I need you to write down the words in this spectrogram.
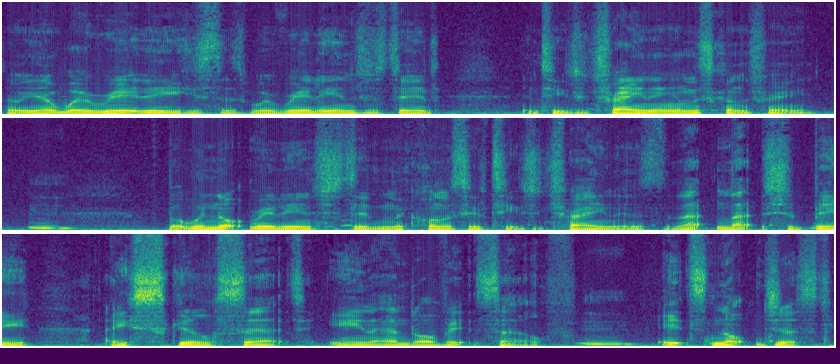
So you know, we're really he says we're really interested in teacher training in this country, Mm. but we're not really interested in the quality of teacher trainers. That that should be a skill set in and of itself. Mm. It's not just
